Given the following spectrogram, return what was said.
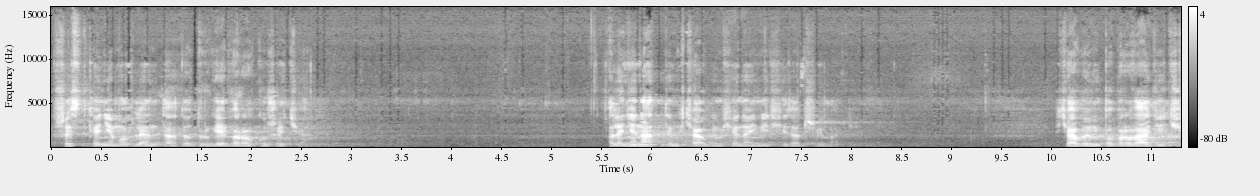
wszystkie niemowlęta do drugiego roku życia. Ale nie nad tym chciałbym się najmilsi zatrzymać. Chciałbym poprowadzić,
